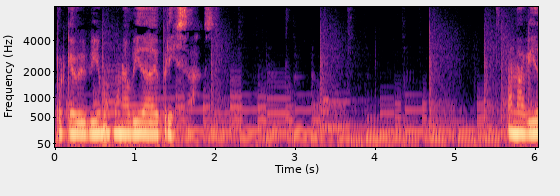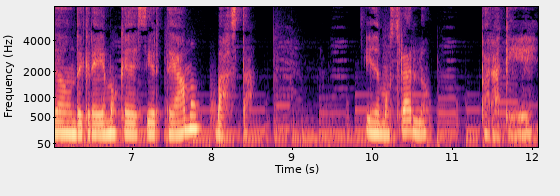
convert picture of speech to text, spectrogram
porque vivimos una vida de prisas. Una vida donde creemos que decir te amo basta. Y demostrarlo, ¿para qué?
